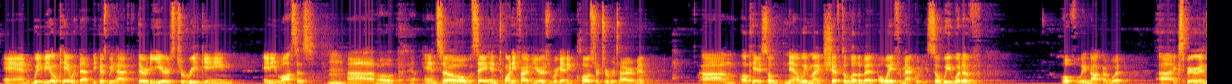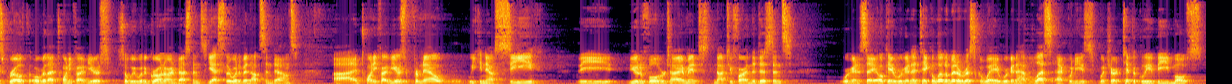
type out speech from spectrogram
And we'd be okay with that because we have 30 years to regain any losses. Um, okay. Yeah. and so, say in 25 years, we're getting closer to retirement. Um, okay, so now we might shift a little bit away from equities. So we would have, hopefully, knock on wood, uh, experienced growth over that 25 years. So we would have grown our investments. Yes, there would have been ups and downs, Uh, 25 years from now, we can now see the beautiful retirement not too far in the distance. We're going to say, okay, we're going to take a little bit of risk away. We're going to have less equities, which are typically the most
